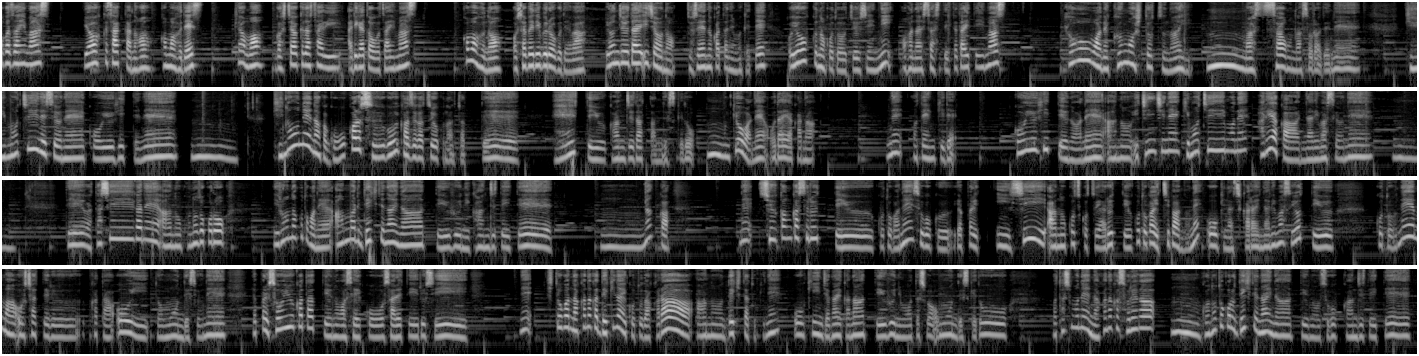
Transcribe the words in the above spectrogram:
ようございます。洋服作家のコモフです。今日もご視聴くださりありがとうございます。コモフのおしゃべりブログでは40代以上の女性の方に向けてお洋服のことを中心にお話しさせていただいています。今日はね、雲一つない。うーん、真っ青な空でね。気持ちいいですよね。こういう日ってね。うん。昨日ね、なんか午後からすごい風が強くなっちゃって、えー、っていう感じだったんですけど、うん、今日はね、穏やかな、ね、お天気で。こういう日っていうのはね、あの、一日ね、気持ちもね、晴れやかになりますよね。うん。で、私がね、あの、このところ、いろんなことがね、あんまりできてないなっていうふうに感じていて、うん、なんか、ね、習慣化するっていうことがね、すごくやっぱりいいし、あの、コツコツやるっていうことが一番のね、大きな力になりますよっていうことをね、まあおっしゃってる方多いと思うんですよね。やっぱりそういう方っていうのは成功されているし、ね、人がなかなかできないことだから、あの、できた時ね、大きいんじゃないかなっていうふうにも私は思うんですけど、私もね、なかなかそれが、うん、このところできてないなっていうのをすごく感じていて、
